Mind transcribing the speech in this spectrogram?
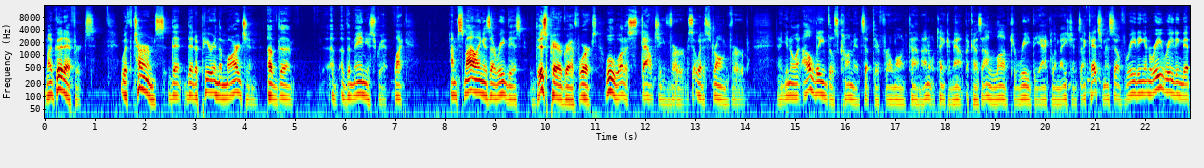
my good efforts with terms that, that appear in the margin of the, of, of the manuscript. Like, I'm smiling as I read this. This paragraph works. Ooh, what a stouchy verb. So what a strong verb. And you know what? I'll leave those comments up there for a long time. I don't take them out because I love to read the acclamations. I catch myself reading and rereading them,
